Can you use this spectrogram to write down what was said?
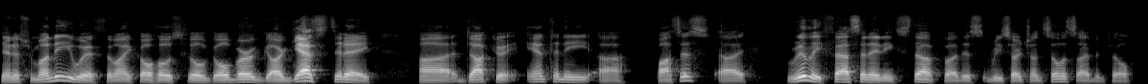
Dennis Raimondi with my co-host Phil Goldberg. Our guest today, uh, Dr. Anthony uh, Bossis. Uh, really fascinating stuff. Uh, this research on psilocybin, Phil.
